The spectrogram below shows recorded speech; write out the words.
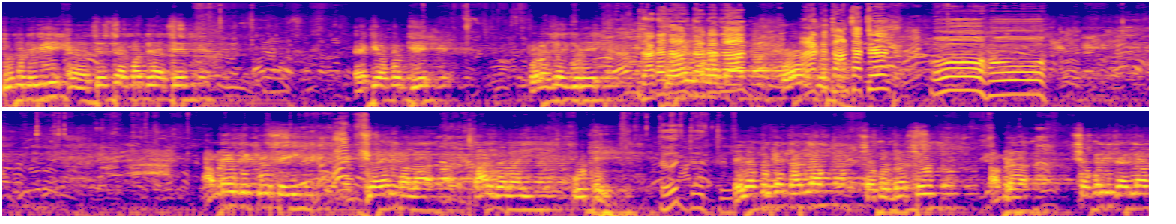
দুটো টিমই চেষ্টার মধ্যে আছেন একে অপরকে পরাজয় করে দেখা যাক দেখা যাক। আর একটা চান্স আছে। ও হো আমরাও দেখব সেই জয়ের মালা কার গলায় ওঠে। দূর এই অপেক্ষায় থাকলাম সকল দর্শক আমরা সকলেই থাকলাম।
